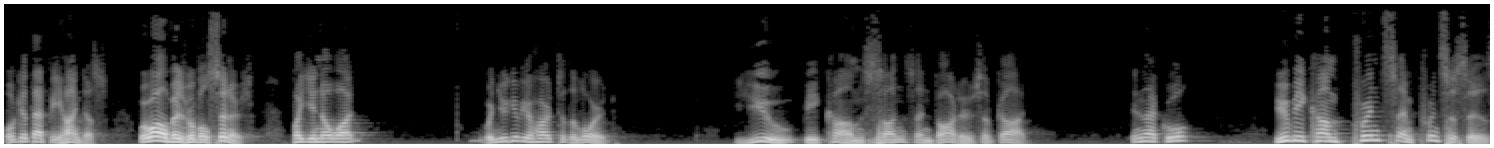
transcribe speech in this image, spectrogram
We'll get that behind us. We're all miserable sinners. But you know what? When you give your heart to the Lord, you become sons and daughters of God. Isn't that cool? You become prince and princesses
